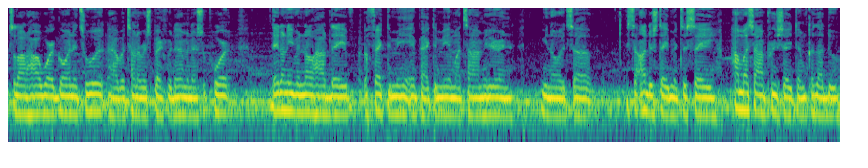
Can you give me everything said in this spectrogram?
it's a lot of hard work going into it. I have a ton of respect for them and their support. They don't even know how they've affected me, impacted me in my time here, and you know, it's a it's an understatement to say how much I appreciate them because I do,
